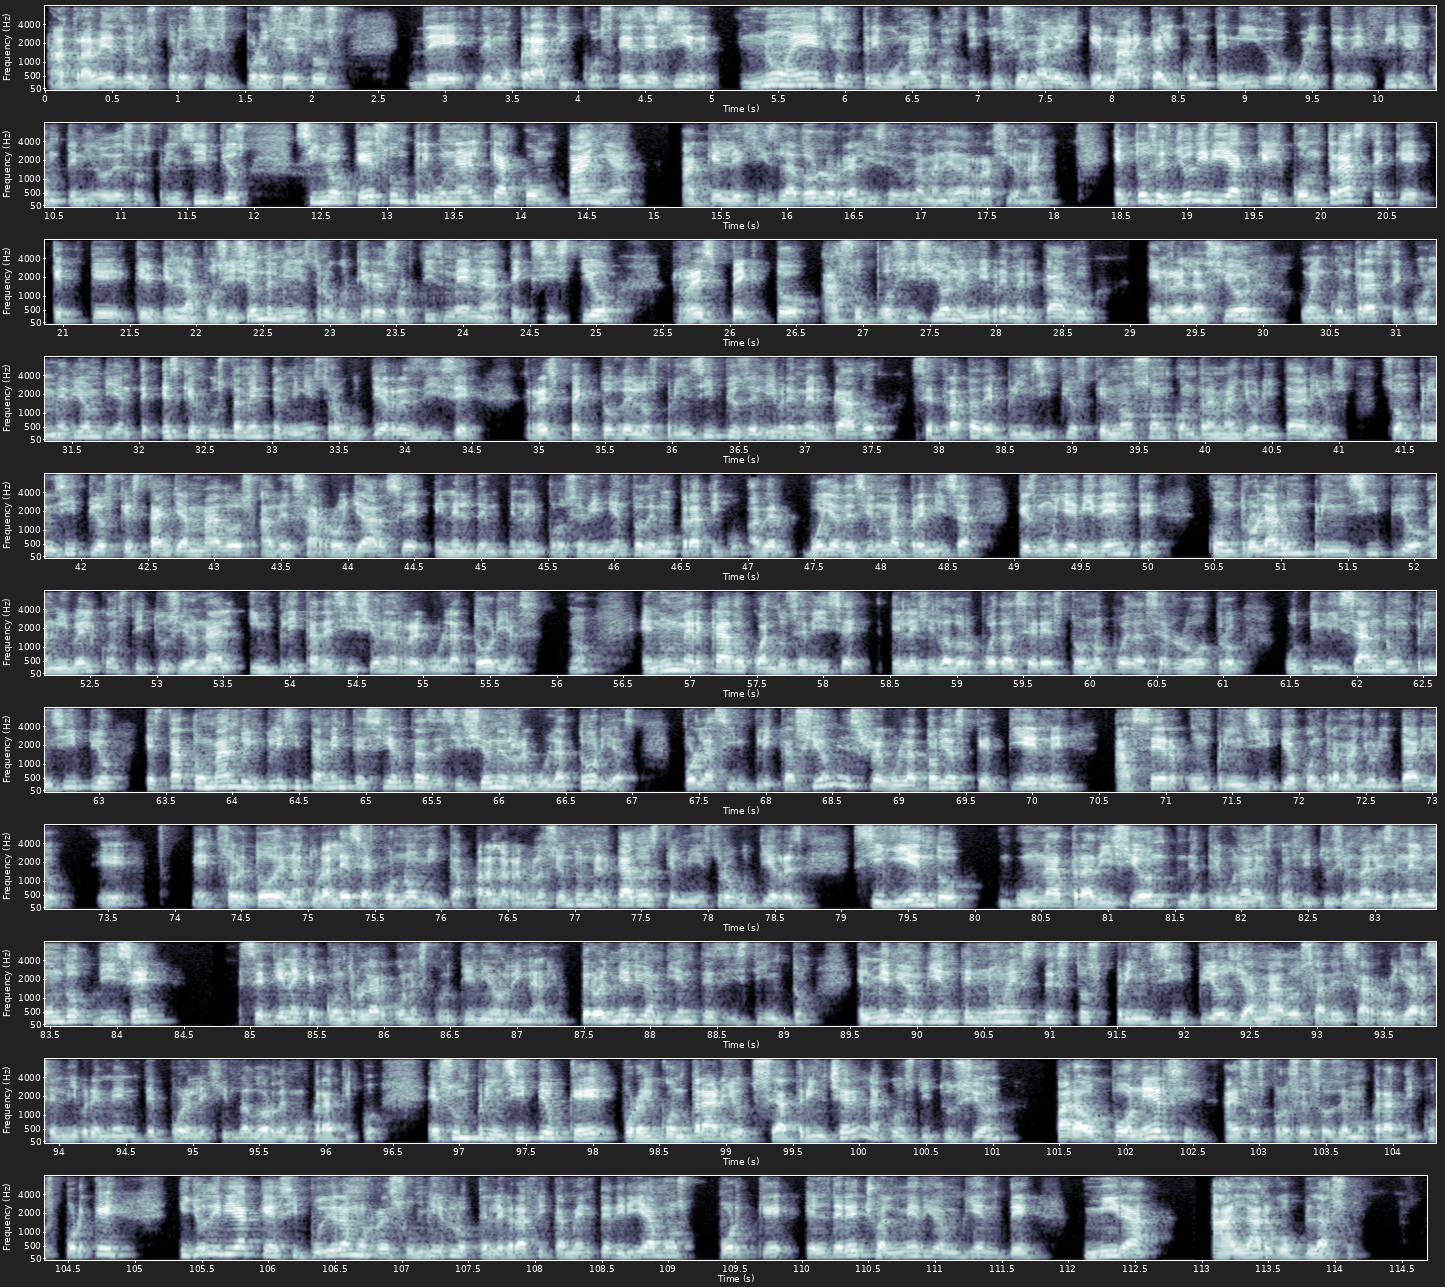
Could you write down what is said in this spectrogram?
a través de los procesos de democráticos. Es decir, no es el Tribunal Constitucional el que marca el contenido o el que define el contenido de esos principios, sino que es un tribunal que acompaña a que el legislador lo realice de una manera racional. Entonces, yo diría que el contraste que, en la posición del ministro Gutiérrez Ortiz Mena existió respecto a su posición en libre mercado en relación o en contraste con medio ambiente es que justamente el ministro Gutiérrez dice respecto de los principios de libre mercado, se trata de principios que no son contramayoritarios, son principios que están llamados a desarrollarse en el, en el procedimiento democrático. A ver, voy a decir una premisa que es muy evidente. Controlar un principio a nivel constitucional implica decisiones regulatorias, ¿no? En un mercado, cuando se dice el legislador puede hacer esto o no puede hacer lo otro, utilizando un principio, está tomando implícitamente ciertas decisiones regulatorias por las implicaciones regulatorias que tiene hacer un principio contramayoritario, eh, eh, sobre todo de naturaleza económica, para la regulación de un mercado, es que el ministro Gutiérrez, siguiendo una tradición de tribunales constitucionales en el mundo, dice se tiene que controlar con escrutinio ordinario. Pero el medio ambiente es distinto. El medio ambiente no es de estos principios llamados a desarrollarse libremente por el legislador democrático. Es un principio que, por el contrario, se atrinchera en la Constitución para oponerse a esos procesos democráticos. ¿Por qué? Y yo diría que si pudiéramos resumirlo telegráficamente, diríamos porque el derecho al medio ambiente mira a largo plazo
